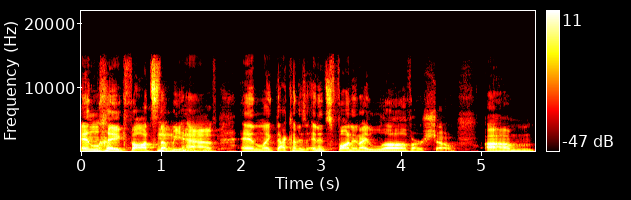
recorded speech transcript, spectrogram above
and like thoughts that we have and like that kind of and it's fun and i love our show. Um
